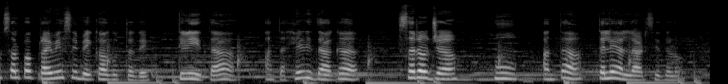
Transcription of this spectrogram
ಸ್ವಲ್ಪ ಪ್ರೈವೇಸಿ ಬೇಕಾಗುತ್ತದೆ. ತಿಳಿಯಿತಾ ಅಂತ ಹೇಳಿದಾಗ, ಸರೋಜಾ, ಹ್ಞೂ ಅಂತ ತಲೆ ಅಲ್ಲಾಡಿಸಿದಳು.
